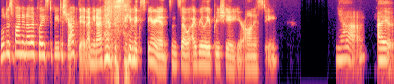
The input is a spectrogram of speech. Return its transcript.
we'll just find another place to be distracted. I mean, I've had the same experience. And so I really appreciate your honesty. Yeah. I,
